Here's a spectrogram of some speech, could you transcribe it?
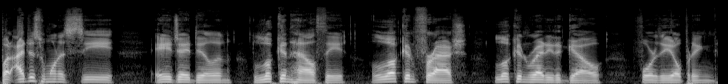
but I just want to see AJ Dillon looking healthy, looking fresh, looking ready to go for the opening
